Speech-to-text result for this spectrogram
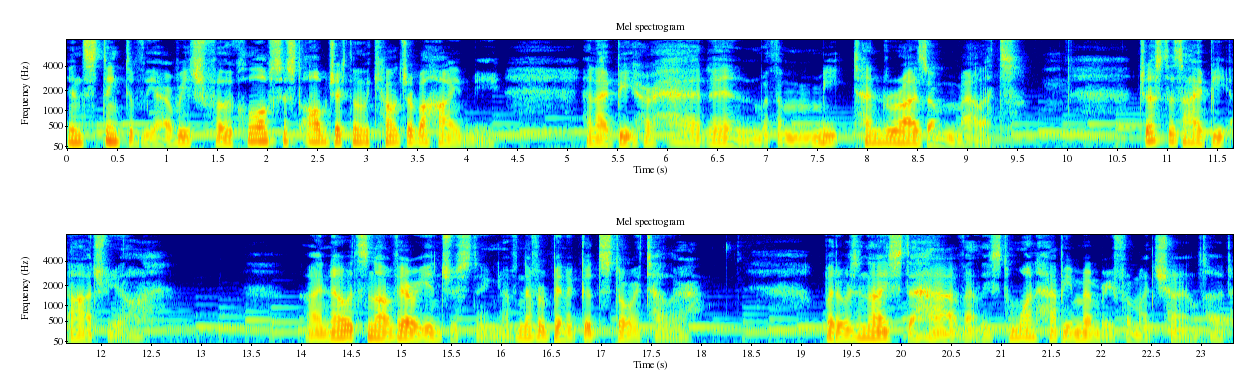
Instinctively, I reached for the closest object on the counter behind me, and I beat her head in with a meat tenderizer mallet. Just as I beat Adriel. I know it's not very interesting, I've never been a good storyteller but it was nice to have at least one happy memory from my childhood.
